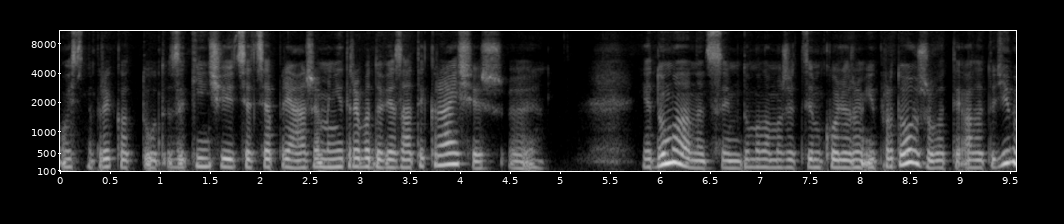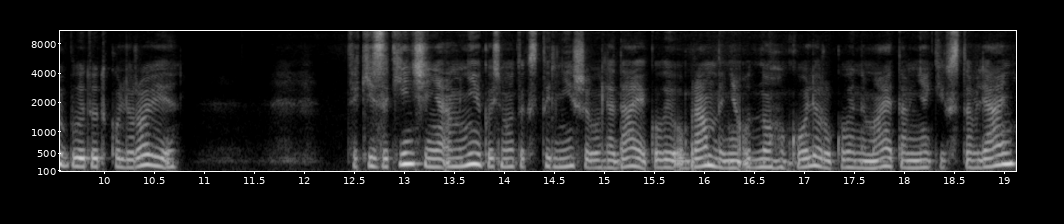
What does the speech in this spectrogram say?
ось, наприклад, тут закінчується ця пряжа, мені треба дов'язати краще ж. е, Я думала над цим, думала, може, цим кольором і продовжувати, але тоді би були тут кольорові такі закінчення, а мені якось воно так стильніше виглядає, коли обрамлення одного кольору, коли немає там ніяких вставлянь.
